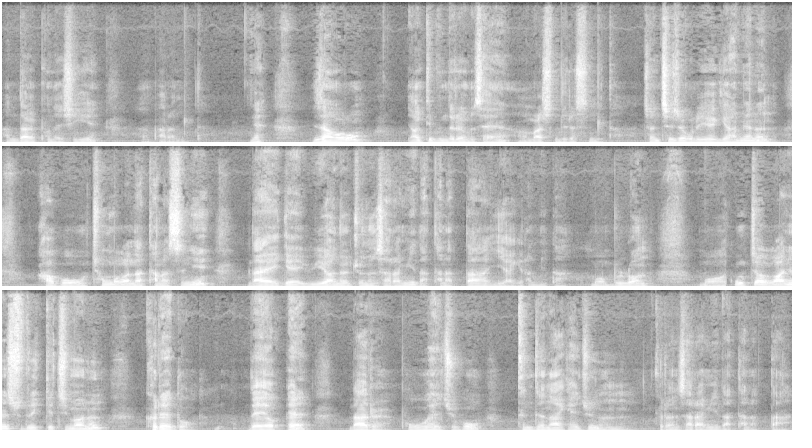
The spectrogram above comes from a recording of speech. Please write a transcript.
한 달 보내시기 바랍니다. 네, 이상으로 양띠분들의 운세 어, 말씀드렸습니다. 전체적으로 얘기하면은 갑오 청모가 나타났으니 나에게 위안을 주는 사람이 나타났다 이야기를 합니다. 뭐 물론 뭐 공짜가 아닐 수도 있겠지만은 그래도 내 옆에 나를 보호해주고 든든하게 해주는 그런 사람이 나타났다.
